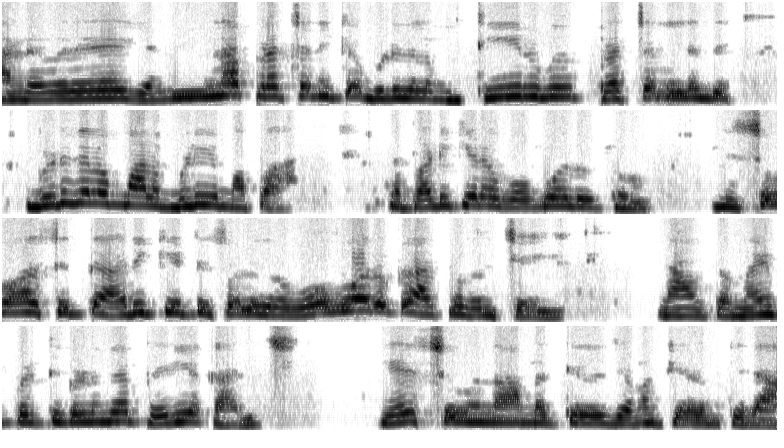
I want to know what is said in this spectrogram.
ஆண்டவரே என்ன பிரச்சனைக்கும் விடுதலை தீர்வு பிரச்சனையிலேருந்து விடுதலை மால முடியுமாப்பா இந்த படிக்கிற ஒவ்வொருக்கும் விசுவாசித்து அறிக்கைட்டு சொல்லுகிற ஒவ்வொருக்கும் அற்புதம் செய்யுங்க. நாம் மயப்படுத்திக் கொள்ளுங்க பெரிய காரியம். இயேசு நாமத்தில் ஜெபம் கேளும் பிதா.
